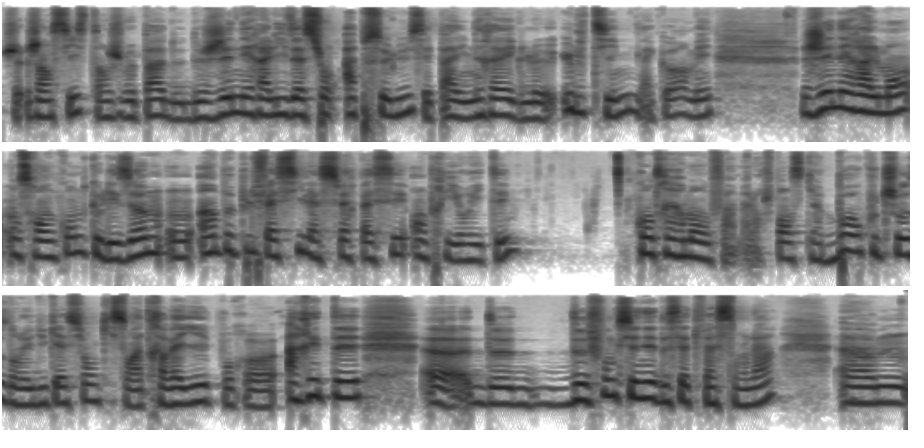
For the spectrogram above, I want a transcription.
j'insiste, hein, je veux pas de, de généralisation absolue, c'est pas une règle ultime, d'accord, mais généralement, on se rend compte que les hommes ont un peu plus facile à se faire passer en priorité contrairement aux femmes. Alors je pense qu'il y a beaucoup de choses dans l'éducation qui sont à travailler pour euh, arrêter euh, de, fonctionner de cette façon-là, euh,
